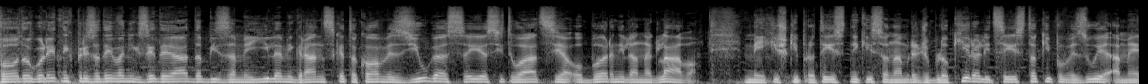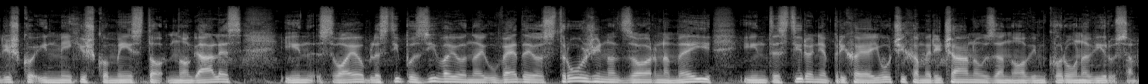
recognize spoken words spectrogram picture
Po dolgoletnih prizadevanjih ZDA, da bi zamejile migranske tokove z juga, se je situacija obrnila na glavo. Mehiški protestniki so namreč blokirali cesto, ki povezuje ameriško in mehiško mesto Nogales in svoje oblasti pozivajo naj uvedejo strožji nadzor na meji in testiranje prihajajočih američanov za novim koronavirusom.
